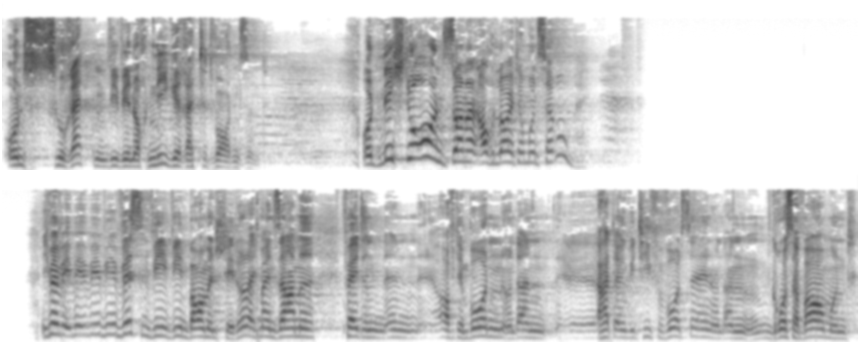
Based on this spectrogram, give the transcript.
uns zu retten, wie wir noch nie gerettet worden sind? Und nicht nur uns, sondern auch Leute um uns herum. Ich meine, wir, wir, wir wissen, wie, wie ein Baum entsteht, oder? Ich meine, Same fällt in, in, auf den Boden und dann äh, hat er irgendwie tiefe Wurzeln und dann ein großer Baum und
